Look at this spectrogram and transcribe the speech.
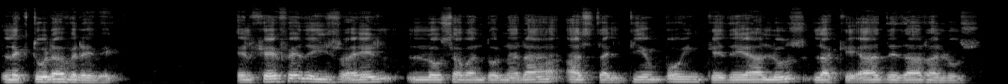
Lectura breve. El jefe de Israel los abandonará hasta el tiempo en que dé a luz la que ha de dar a luz.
